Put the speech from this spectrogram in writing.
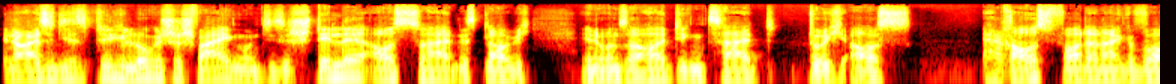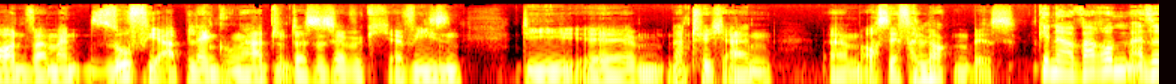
Genau, also dieses psychologische Schweigen und diese Stille auszuhalten, ist, glaube ich, in unserer heutigen Zeit durchaus herausfordernder geworden, weil man so viel Ablenkung hat und das ist ja wirklich erwiesen, die ähm, natürlich ein ähm, auch sehr verlockend ist. Genau, warum, also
